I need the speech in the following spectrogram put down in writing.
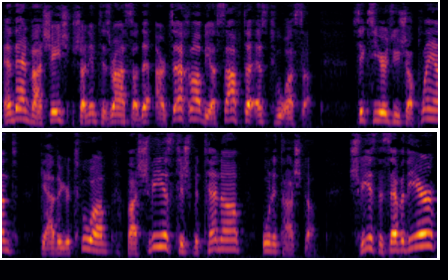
And then vashesh shanim tizrasa de artzecha v'yasafta est Six years you shall plant, gather your tvua. Vashvias tishbetena unetashta. Shvias, the seventh year,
